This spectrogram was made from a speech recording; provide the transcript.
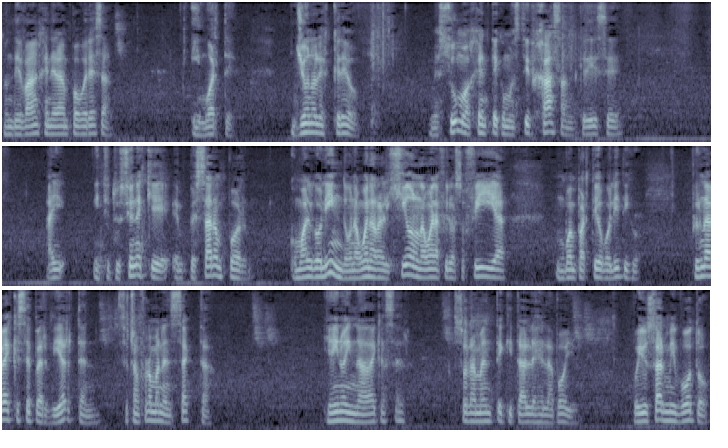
Donde van generan pobreza y muerte. Yo no les creo. Me sumo a gente como Steve Hassan que dice, hay instituciones que empezaron por como algo lindo, una buena religión, una buena filosofía, un buen partido político, pero una vez que se pervierten, se transforman en secta, y ahí no hay nada que hacer. Solamente quitarles el apoyo. Voy a usar mi voto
